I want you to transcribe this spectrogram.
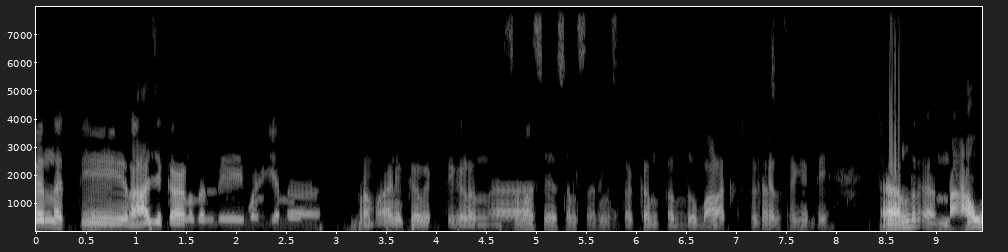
ಬೆನ್ನತ್ತಿ. ರಾಜಕಾರಣದಲ್ಲಿ ಏನು ಪ್ರಾಮಾಣಿಕ ವ್ಯಕ್ತಿಗಳನ್ನ ಸಮಸ್ಯೆ ಸಲ್ಸರಿ ಗುರುಸ್ತಕ್ಕಂಥದ್ದು ಬಹಳ ಕಷ್ಟದ ಕೆಲಸ ಆಗೈತಿ. ಅಂದ್ರ ನಾವು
